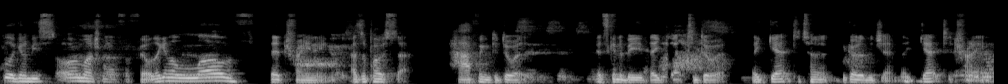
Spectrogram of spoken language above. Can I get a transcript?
People are going to be so much more fulfilled. They're going to love their training as opposed to having to do it. It's going to be they get to do it. They get to turn to go to the gym. They get to train.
